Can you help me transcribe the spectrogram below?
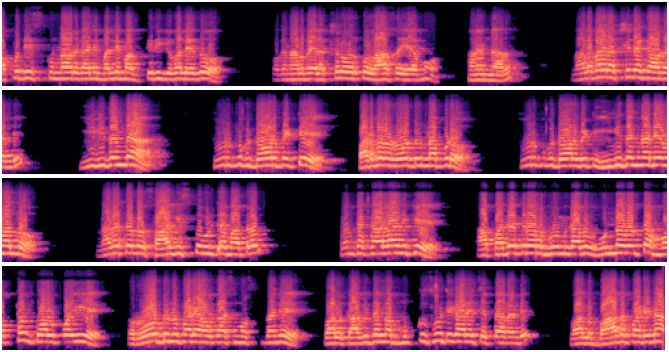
అప్పు తీసుకున్నారు కానీ మళ్ళీ మాకు తిరిగి ఇవ్వలేదు. ఒక నలభై లక్షల వరకు లాస్ అయ్యాము అని అన్నారు. నలభై లక్షలే కాదండి. ఈ విధంగా తూర్పుకు డోర్ పెట్టి పడమర రోడ్డు ఉన్నప్పుడు తూర్పుకు డోర్ పెట్టి ఈ విధంగానే వాళ్ళు నడకలు సాగిస్తూ ఉంటే మాత్రం కొంతకాలానికి ఆ పది ఎకరాల భూమి కాదు ఉన్నదంతా మొత్తం కోల్పోయి రోడ్డును పడే అవకాశం వస్తుందని వాళ్ళకి ఆ విధంగా ముక్కుసూటిగానే చెప్పానండి వాళ్ళు బాధపడినా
